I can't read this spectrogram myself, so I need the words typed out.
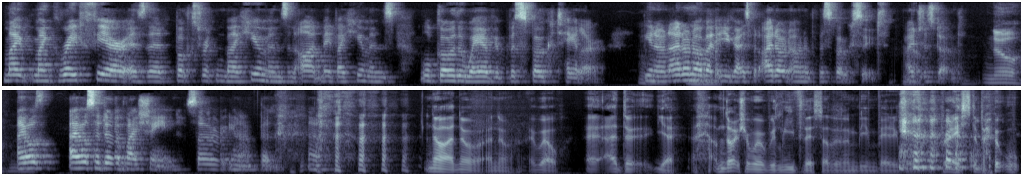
my my great fear is that books written by humans and art made by humans will go the way of a bespoke tailor. You know, and I don't know about you guys, but I don't own a bespoke suit. I just don't. No, I also I also don't buy Shein. So you know, but uh, No, I know, I know. Well, I, I do. Yeah, I'm not sure where we leave this, other than being very, very depressed about what's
